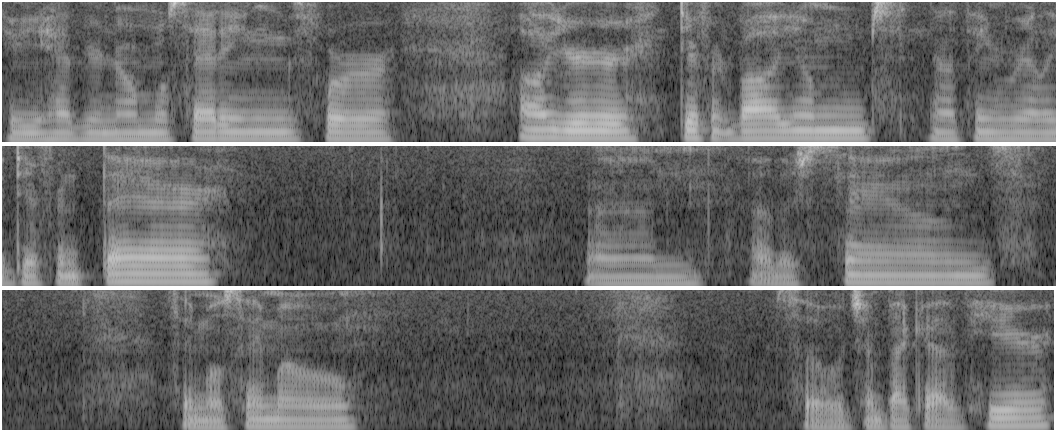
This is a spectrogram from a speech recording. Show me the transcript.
Here you have your normal settings for all your different volumes. Nothing really different there. Um, other sounds. Same old same old. So jump back out of here.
